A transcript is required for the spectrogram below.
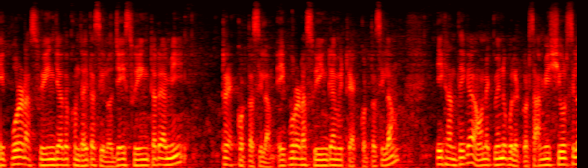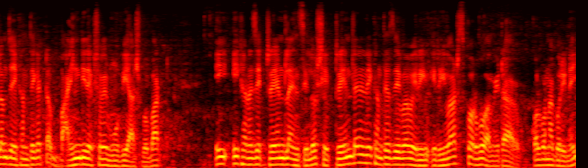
এই পুরোটা সুইং যতক্ষণ যাইতাছিল, যেই সুইংটারে আমি ট্র্যাক করতেছিলাম, এই পুরোটা সুইংটা আমি ট্র্যাক করতেছিলাম। এখান থেকে অনেক ম্যানিপুলেট করছে। আমি শিওর ছিলাম যে এখান থেকে একটা বাইং ডিরেকশনের মুভি আসব বাট এই, এইখানে যে ট্রেন্ড লাইন ছিল, সেই ট্রেন্ড লাইনের এখান থেকে যেভাবে রিভার্স করব, আমি এটা কল্পনা করি নাই।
